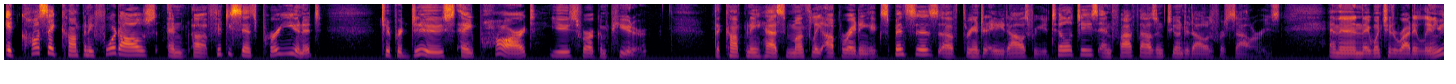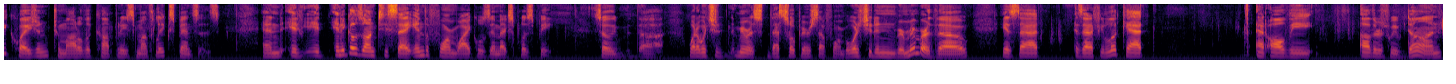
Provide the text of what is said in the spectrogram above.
it costs a company $4.50 uh, per unit to produce a part used for a computer. The company has monthly operating expenses of $380 for utilities and $5,200 for salaries. And then they want you to write a linear equation to model the company's monthly expenses. And it, it, and it goes on to say in the form y equals mx plus b. So uh, what I want you to remember is that slope intercept form. But what you should remember though is that is that if you look at at all the others we've done,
